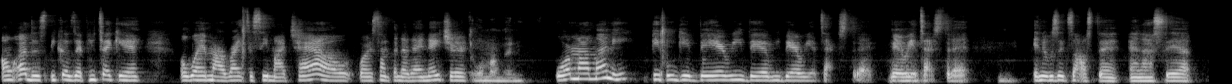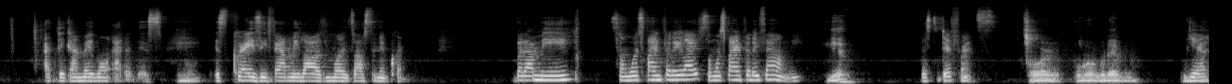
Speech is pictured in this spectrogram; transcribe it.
on others. Because if you taking away my right to see my child or something of that nature or my money. or my money, people get very, very, very attached to that. Very mm-hmm. attached to that. And it was exhausting. And I said, I think I may want out of this. Mhm. It's crazy. Family law is more exhausting than criminal. But I mean, someone's fighting for their life, someone's fighting for their family. Yeah, That's the difference. or or whatever. Yeah.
